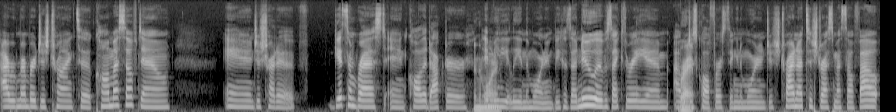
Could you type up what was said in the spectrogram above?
I remember just trying to calm myself down and just try to get some rest and call the doctor In the immediately in the morning because I knew it was like 3 a.m. I would Right. just call first thing in the morning, just try not to stress myself out,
